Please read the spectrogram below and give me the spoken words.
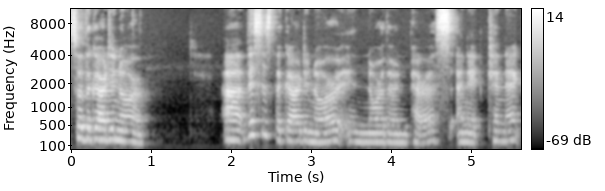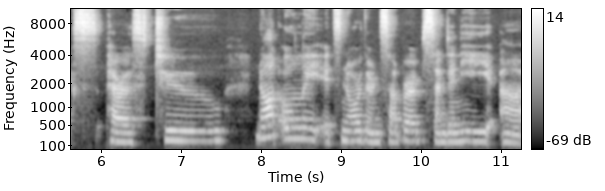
So the Nord. Uh, this is the Nord in northern Paris, and it connects Paris to not only its northern suburbs, Saint Denis uh,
